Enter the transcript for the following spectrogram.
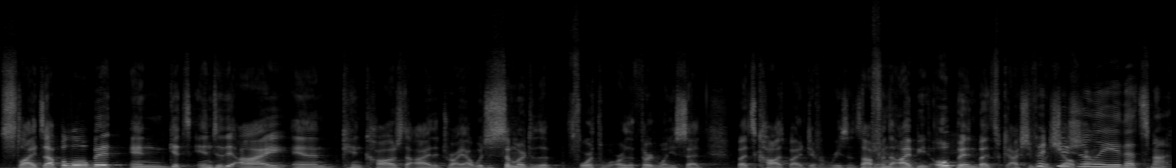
slides up a little bit and gets into the eye and can cause the eye to dry out, which is similar to the fourth or the third one you said, but it's caused by a different reason. It's not from the eye being open, but it's actually from a But gel pad. usually that's not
